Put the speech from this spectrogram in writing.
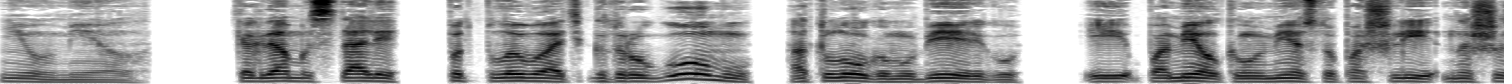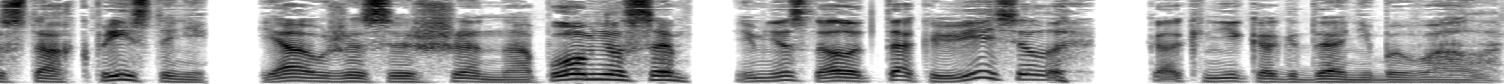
не умел. Когда мы стали подплывать к другому отлогому берегу и по мелкому месту пошли на шестах к пристани, я уже совершенно опомнился, и мне стало так весело, как никогда не бывало.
